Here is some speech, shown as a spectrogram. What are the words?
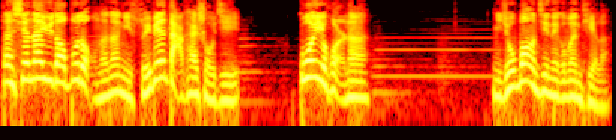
但现在遇到不懂的呢，你随便打开手机，过一会儿呢，你就忘记那个问题了。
